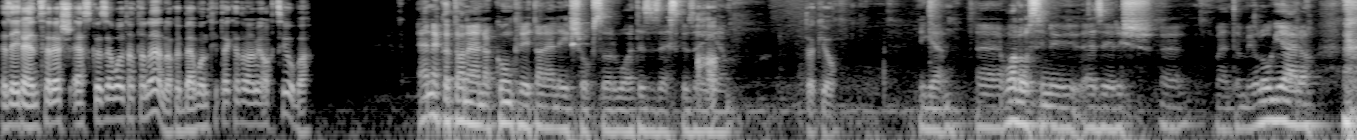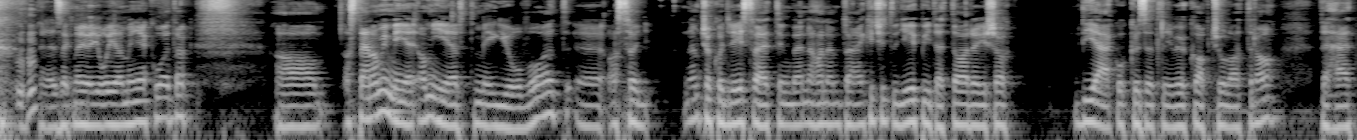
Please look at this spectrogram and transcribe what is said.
Ez egy rendszeres eszköze volt a tanárnak, hogy bevont titeket valami akcióba? Ennek a tanárnak konkrétan elég sokszor volt ez az eszköze, Aha. igen. Tök jó. Igen. Valószínű ezért is mentem biológiára. Uh-huh. Ezek nagyon jó élmények voltak. A, aztán ami, amiért még jó volt, az, hogy nem csak, hogy részt vehettünk benne, hanem talán kicsit úgy épített arra is a diákok között lévő kapcsolatra, tehát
